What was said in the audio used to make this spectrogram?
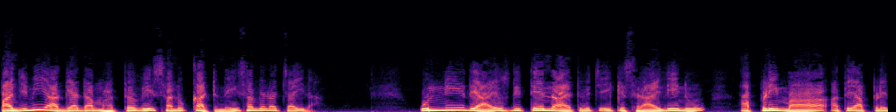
ਪੰਜਵੀਂ ਆਗਿਆ ਦਾ ਮਹੱਤਵ ਵੀ ਸਾਨੂੰ ਘੱਟ ਨਹੀਂ ਸਮਝਣਾ ਚਾਹੀਦਾ। 19 ਅਧਿਆਏ ਉਸ ਦੀ 3 ਆਇਤ ਵਿੱਚ ਇੱਕ ਇਸرائیਲੀ ਨੂੰ ਆਪਣੀ ਮਾਂ ਅਤੇ ਆਪਣੇ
